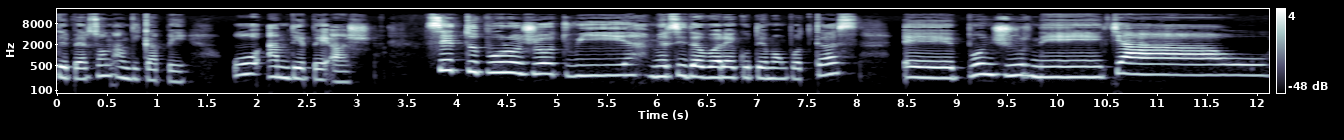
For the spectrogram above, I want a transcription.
des personnes handicapées, ou MDPH. C'est tout pour aujourd'hui. Merci d'avoir écouté mon podcast et bonne journée. Ciao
